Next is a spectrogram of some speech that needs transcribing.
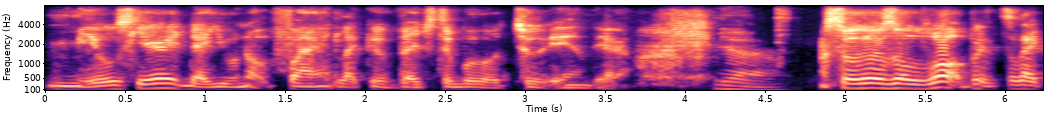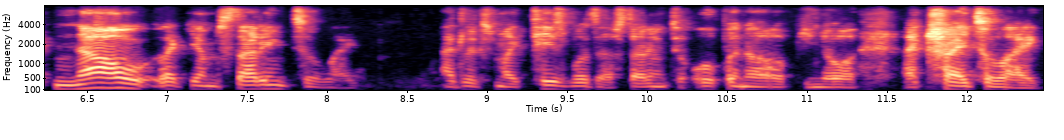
meals here that you will not find like a vegetable or two in there. Yeah. So there's a lot, but it's like now, like I'm starting to like, at least my taste buds are starting to open up. You know, I try to like,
